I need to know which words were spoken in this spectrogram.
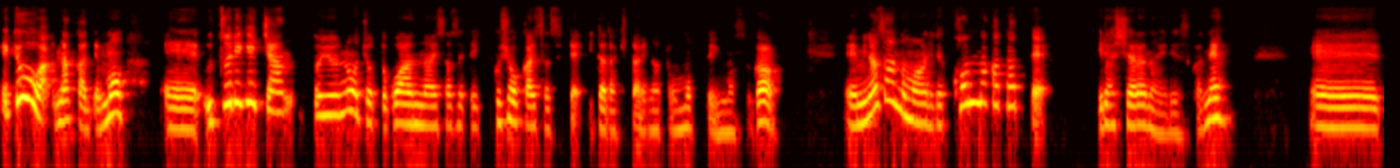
え今日は中でも、えー、移り気ちゃんというのをちょっとご案内させて、ご紹介させていただきたいなと思っていますが、えー、皆さんの周りでこんな方っていらっしゃらないですかね？え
